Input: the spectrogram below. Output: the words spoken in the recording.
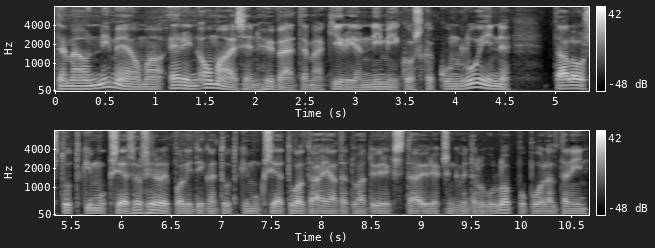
tämä on nimenomaan erinomaisen hyvä tämä kirjan nimi, koska kun luin taloustutkimuksia ja sosiaalipolitiikan tutkimuksia tuolta ajalta 1990-luvun loppupuolelta, niin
